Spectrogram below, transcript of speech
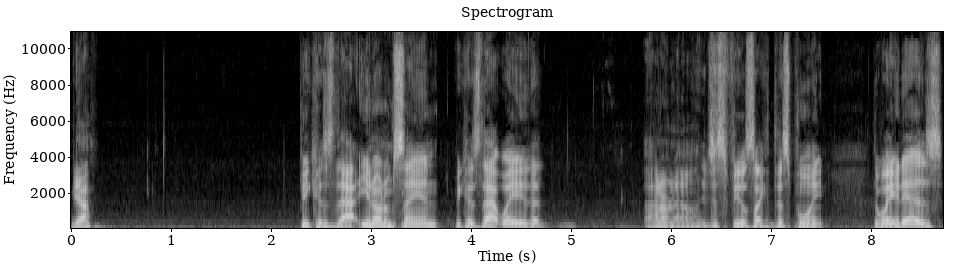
yeah. Because that, you know what I'm saying? Because that way that I don't know. It just feels like at this point, the way it is,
